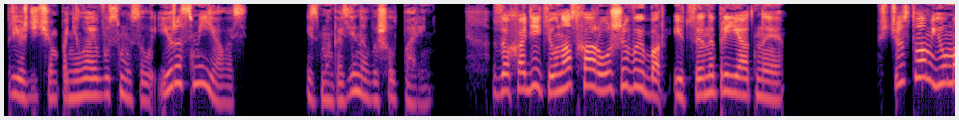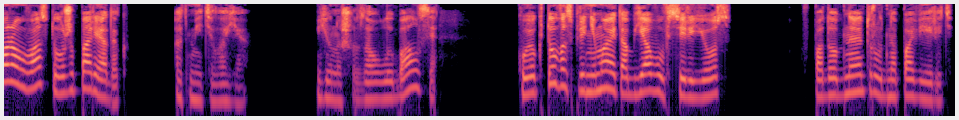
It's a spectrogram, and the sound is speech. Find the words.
прежде чем поняла его смысл, и рассмеялась. Из магазина вышел парень. «Заходите, у нас хороший выбор, и цены приятные». «С чувством юмора у вас тоже порядок», отметила я. Юноша заулыбался. «Кое-кто воспринимает объяву всерьез». «В подобное трудно поверить»,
